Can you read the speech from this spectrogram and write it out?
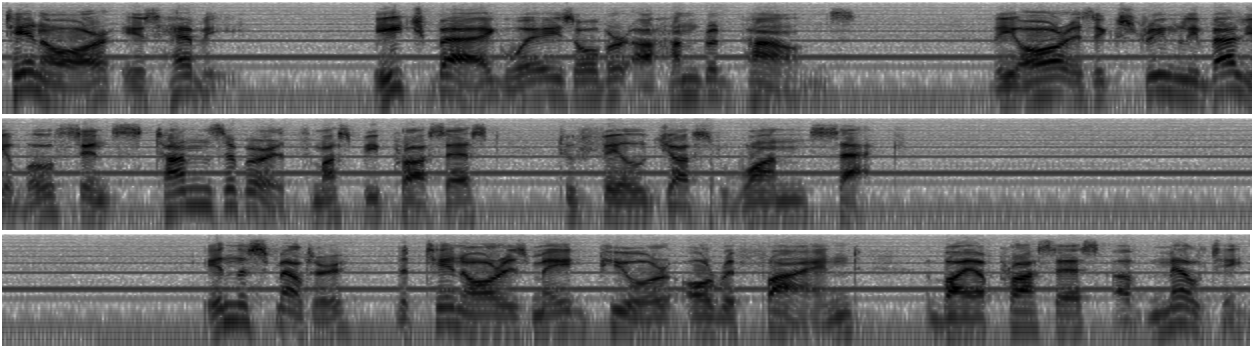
Tin ore is heavy. Each bag weighs over a hundred pounds. The ore is extremely valuable since tons of earth must be processed to fill just one sack. In the smelter, the tin ore is made pure or refined by a process of melting.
